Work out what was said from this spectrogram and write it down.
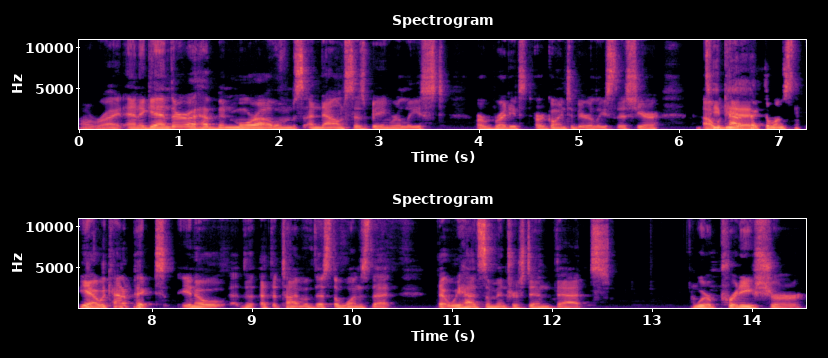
all right and again there have been more albums announced as being released or ready to, or going to be released this year uh, we kind of picked the ones yeah we kind of picked you know at the, at the time of this the ones that that we had some interest in that we're pretty sure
